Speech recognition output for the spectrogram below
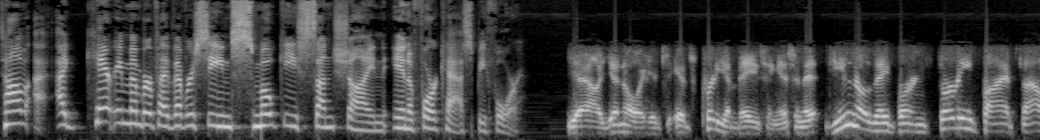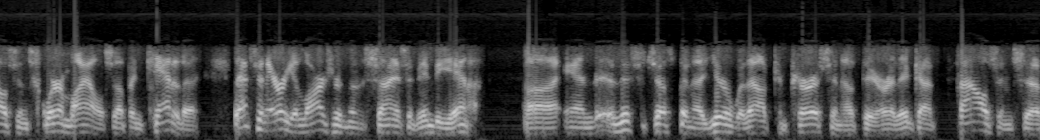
Tom, I, I can't remember if I've ever seen smoky sunshine in a forecast before. Yeah, you know, it's it's pretty amazing, isn't it? Do you know they burned 35,000 square miles up in Canada? That's an area larger than the size of Indiana. Uh, and this has just been a year without comparison out there. They've got thousands uh,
